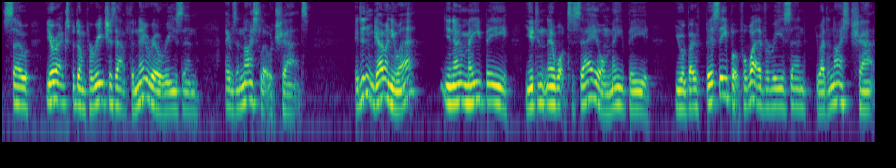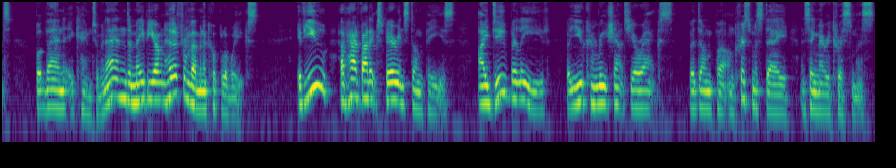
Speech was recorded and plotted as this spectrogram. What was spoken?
So your ex dumper reaches out for no real reason. It was a nice little chat it didn't go anywhere. You know, maybe you didn't know what to say, or maybe you were both busy, but for whatever reason, you had a nice chat, but then it came to an end, and maybe you haven't heard from them in a couple of weeks. If you have had that experience, dumpees, I do believe that you can reach out to your ex, the dumper, on Christmas Day and say Merry Christmas.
